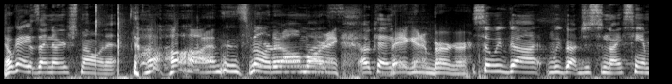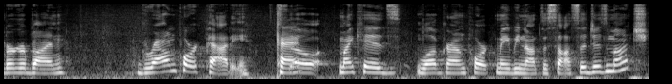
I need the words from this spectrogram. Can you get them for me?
Okay. Because I know you're smelling it. I've been smelling it all morning. Okay. Bacon and burger. So we've got we've got just a nice hamburger bun, ground pork patty. 'Kay. So my kids love ground pork, maybe not the sausage as much.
